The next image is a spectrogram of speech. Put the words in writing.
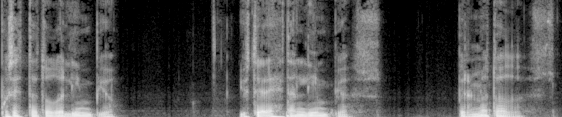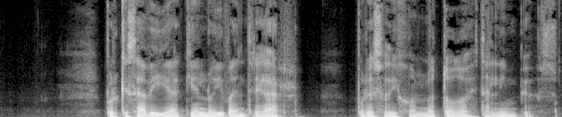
pues está todo limpio. Y ustedes están limpios, pero no todos. Porque sabía quién lo iba a entregar, por eso dijo, no todos están limpios.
